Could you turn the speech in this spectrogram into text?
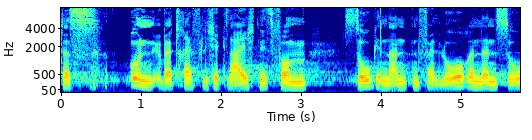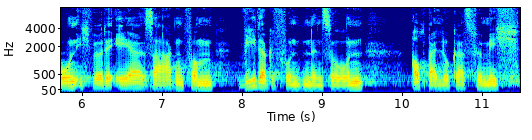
das unübertreffliche Gleichnis vom sogenannten verlorenen Sohn, ich würde eher sagen vom wiedergefundenen Sohn, auch bei Lukas für mich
